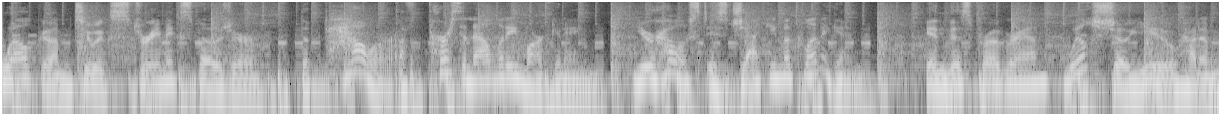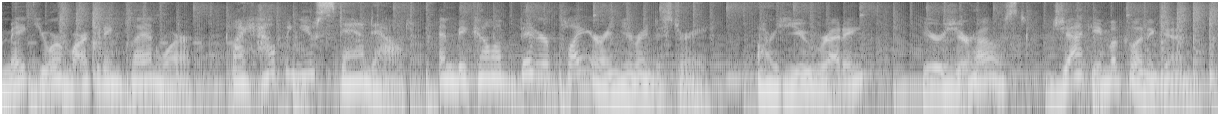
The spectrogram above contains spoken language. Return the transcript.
Welcome to Extreme Exposure, the power of personality marketing. Your host is Jackie McClinigan. In this program, we'll show you how to make your marketing plan work by helping you stand out and become a bigger player in your industry. Are you ready? Here's your host, Jackie McClinigan.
